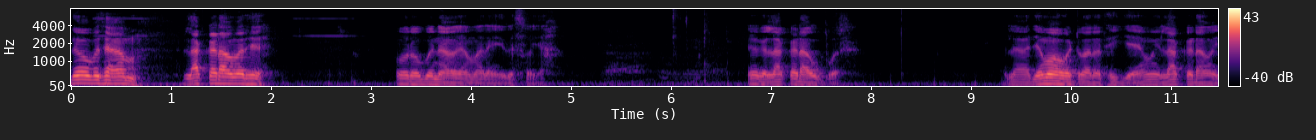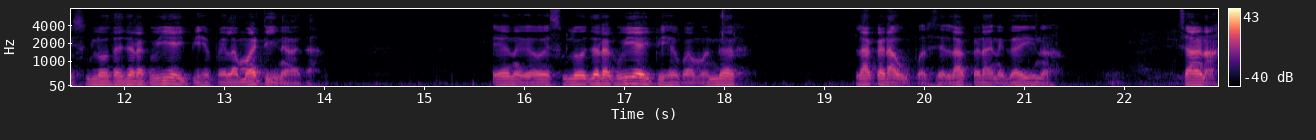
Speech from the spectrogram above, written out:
જો પછી આમ લાકડામાં છે. ઓરો બનાવે અમારે અહીં રસોઈયા એ કે લાકડા ઉપર. એટલે આ જમાવટવાળા થઈ જાય. એમાં લાકડા હોય સુલો તો જરાક વીઆઈપી છે પહેલાં માટીના હતા. એને હવે સુલો જરાક વીઆઈપી છે આમ અંદર લાકડા ઉપર છે, લાકડા ને ગાયના ચાણા.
